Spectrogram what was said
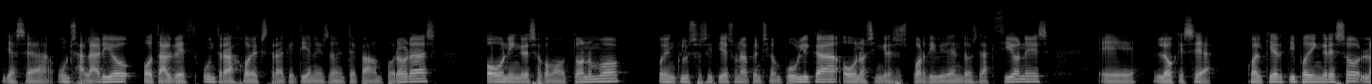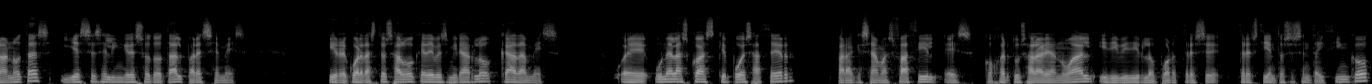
ya sea un salario o tal vez un trabajo extra que tienes donde te pagan por horas, o un ingreso como autónomo, o incluso si tienes una pensión pública o unos ingresos por dividendos de acciones, eh, lo que sea. Cualquier tipo de ingreso lo anotas y ese es el ingreso total para ese mes. Y recuerda, esto es algo que debes mirarlo cada mes. Eh, una de las cosas que puedes hacer para que sea más fácil es coger tu salario anual y dividirlo por 365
